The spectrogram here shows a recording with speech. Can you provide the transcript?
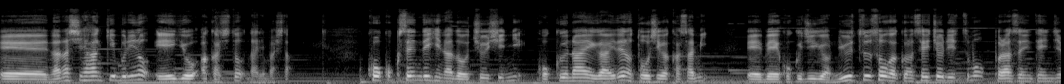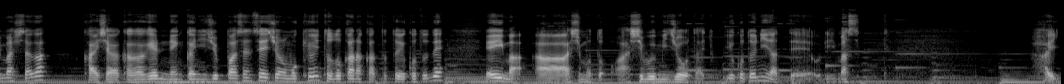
えー7四半期ぶりの営業赤字となりました。広告宣伝費などを中心に国内外での投資がかさみ、え米国事業の流通総額の成長率もプラスに転じましたが、会社が掲げる年間20%成長の目標に届かなかったということで、え今、足元、足踏み状態ということになっております。はい。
